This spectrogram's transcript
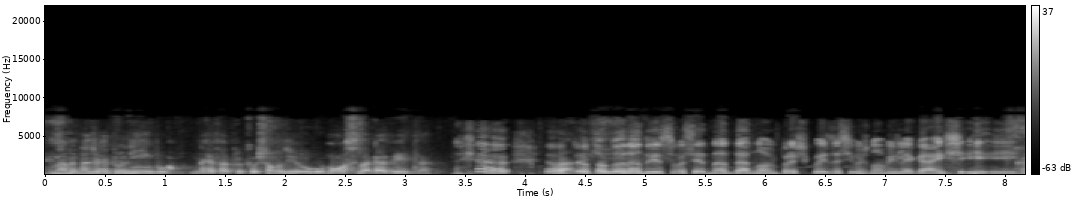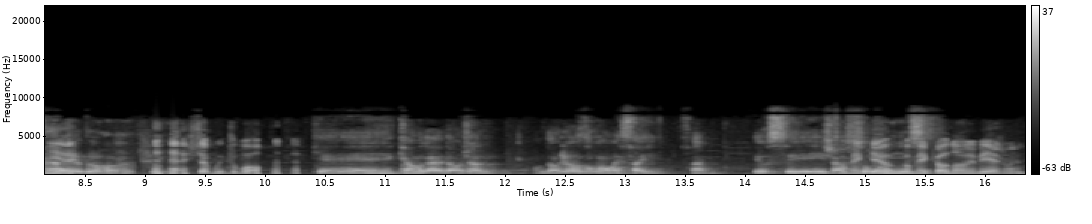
Na verdade, vai para o limbo, né? Vai para o que eu chamo de o monstro da gaveta. eu, eu tô que... adorando isso. Você dá nome para as coisas, assim, uns nomes legais e. e ah, é... dou. isso é muito bom. Que é, que é um lugar de onde, de onde elas não vão mais sair, sabe? Eu sei, já como é sou que é, isso. Como é que é o nome mesmo?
